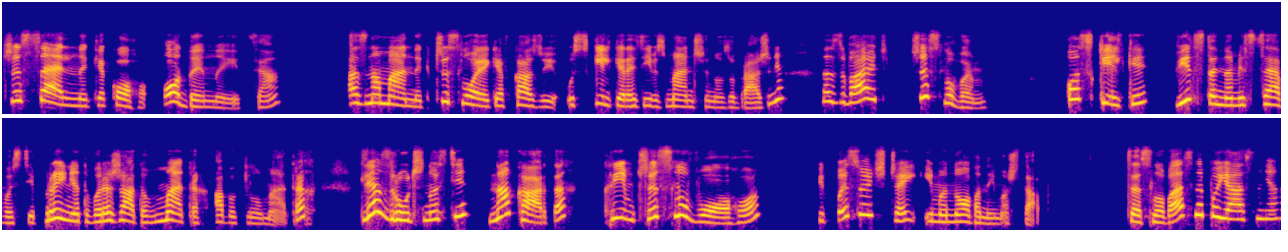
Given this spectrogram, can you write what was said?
чисельник якого одиниця, а знаменник число, яке вказує, у скільки разів зменшено зображення, називають числовим. Оскільки відстань на місцевості прийнято виражати в метрах або кілометрах, для зручності на картах, крім числового, підписують ще й іменований масштаб. Це словесне пояснення,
